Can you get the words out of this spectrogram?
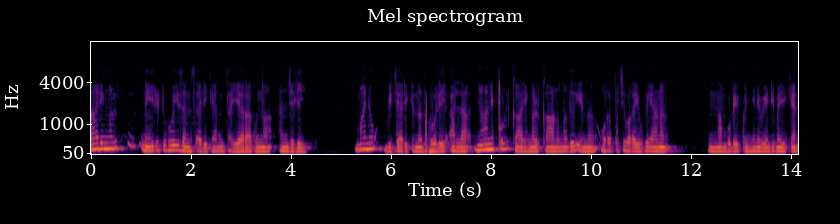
കാര്യങ്ങൾ നേരിട്ട് പോയി സംസാരിക്കാൻ തയ്യാറാകുന്ന അഞ്ജലി. മനു വിചാരിക്കുന്നത് പോലെ അല്ല ഞാനിപ്പോൾ കാര്യങ്ങൾ കാണുന്നത് എന്ന് ഉറപ്പിച്ചു പറയുകയാണ്. നമ്മുടെ കുഞ്ഞിന് വേണ്ടി മരിക്കാൻ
